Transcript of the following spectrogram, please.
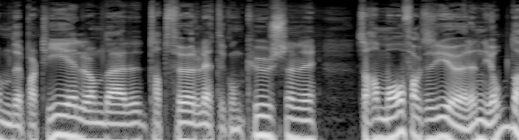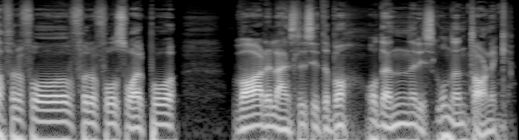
om det er partiet, eller om det er tatt før eller etter konkurs. Eller. Så han må faktisk gjøre en jobb da, for, å få, for å få svar på hva er det Lansley sitter på. Og den risikoen, den tar han ikke.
